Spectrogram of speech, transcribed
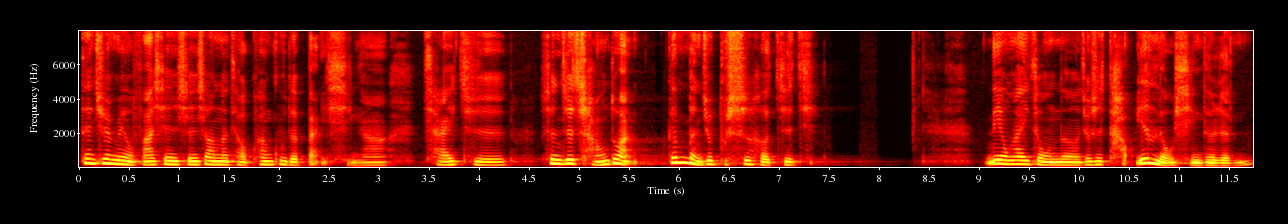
但却没有发现身上那条宽裤的版型啊、材质。甚至长短根本就不适合自己。另外一种呢，就是讨厌流行的人。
